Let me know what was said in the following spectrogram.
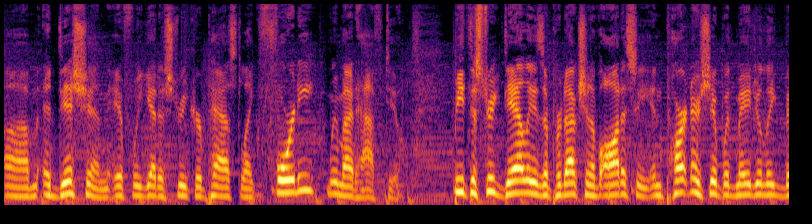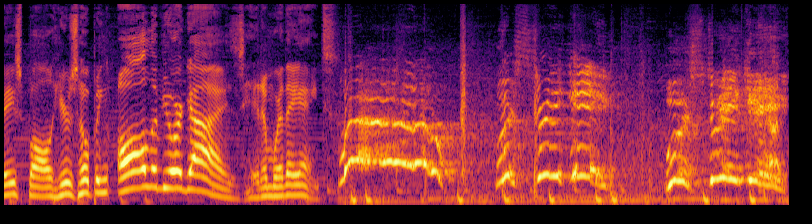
um, edition if we get a streaker past like 40. We might have to. Beat the Streak Daily is a production of Audacy in partnership with Major League Baseball. Here's hoping all of your guys hit them where they ain't. Woo! We're streaking! We're streaking!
